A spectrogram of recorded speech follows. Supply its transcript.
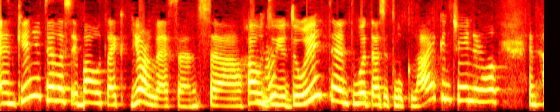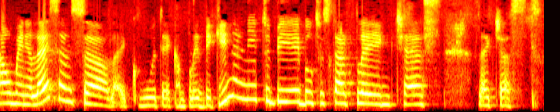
And can you tell us about like your lessons? Uh, how mm-hmm. do you do it, and what does it look like in general? And how many lessons, uh, like, would a complete beginner need to be able to start playing chess? Like, just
